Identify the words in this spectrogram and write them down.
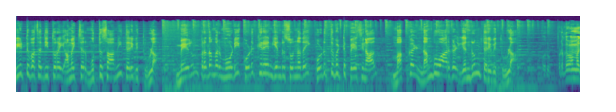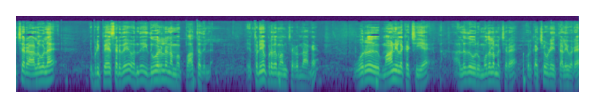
வீட்டு வசதித்துறை அமைச்சர் முத்துசாமி தெரிவித்துள்ளார் மேலும் பிரதமர் மோடி கொடுக்கிறேன் என்று சொன்னதை கொடுத்துவிட்டு பேசினால் மக்கள் நம்புவார்கள் என்றும் தெரிவித்துள்ளார் ஒரு பிரதம அமைச்சர் அளவில் இப்படி பேசுகிறதே வந்து இதுவரையில் நம்ம பார்த்ததில்லை. எத்தனையோ பிரதம அமைச்சர் இருந்தாங்க. ஒரு மாநில கட்சியை அல்லது ஒரு முதலமைச்சரை ஒரு கட்சியுடைய தலைவரை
